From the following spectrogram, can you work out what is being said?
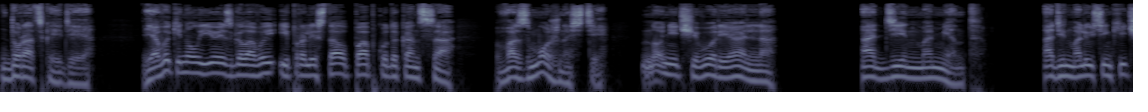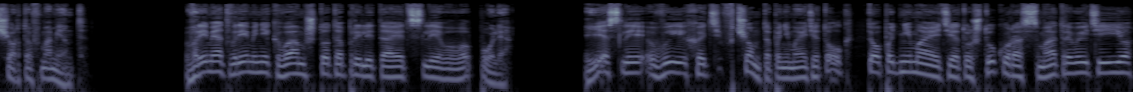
Дурацкая идея. Я выкинул ее из головы и пролистал папку до конца. Возможности, но ничего реально один момент. Один малюсенький чертов момент. Время от времени к вам что-то прилетает с левого поля. Если вы хоть в чем-то понимаете толк, то поднимаете эту штуку, рассматриваете ее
